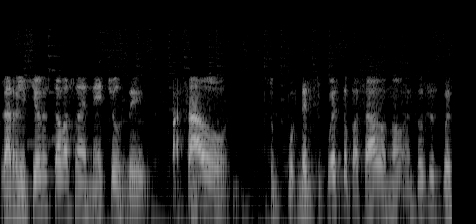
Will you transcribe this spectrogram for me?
la religión está basada en hechos de pasado, del supuesto pasado, ¿no? Entonces, pues,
